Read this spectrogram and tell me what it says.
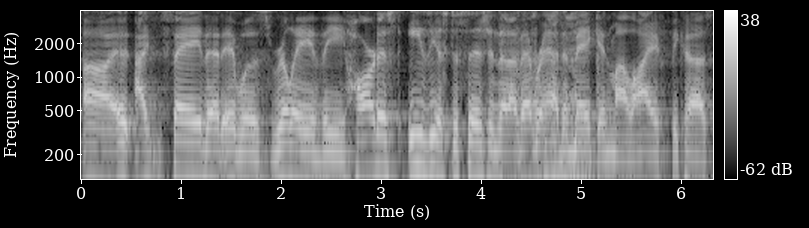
Uh, it, I say that it was really the hardest, easiest decision that I've ever had to make in my life because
